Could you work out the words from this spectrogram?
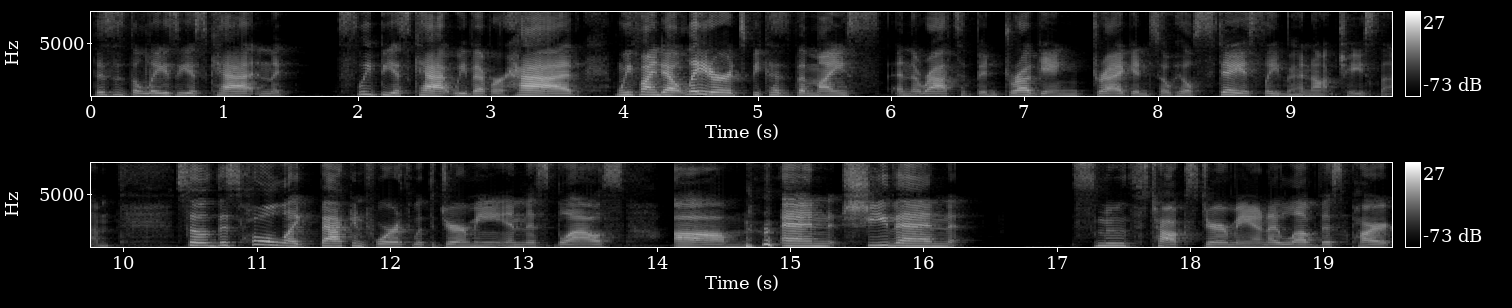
"This is the laziest cat and the sleepiest cat we've ever had." And we find out later it's because the mice and the rats have been drugging Dragon, so he'll stay asleep and not chase them. So this whole like back and forth with Jeremy in this blouse, um, and she then smooth talks Jeremy, and I love this part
